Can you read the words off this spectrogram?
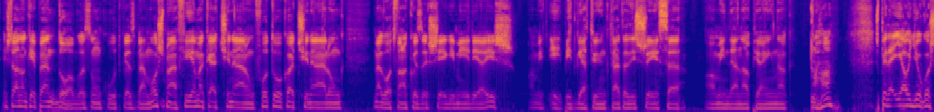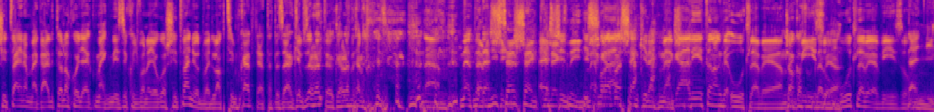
és tulajdonképpen dolgozunk útközben. Most már filmeket csinálunk, fotókat csinálunk, meg ott van a közösségi média is, amit építgetünk, tehát ez is része a mindennapjainknak. Aha. És például ilyen, hogy jogosítványra megállítanak, hogy megnézik, hogy van a jogosítványod, vagy lakcímkártyát? Tehát ez elképzelhető? Hogy... Nem. nem, Nem, hiszen sincs. senkinek sincs. nincs. Hiszen valójában senkinek nincs. Megállítanak, de útlevél, Csak meg az vízum. útlevél. Útlevél, vízum. Ennyi.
